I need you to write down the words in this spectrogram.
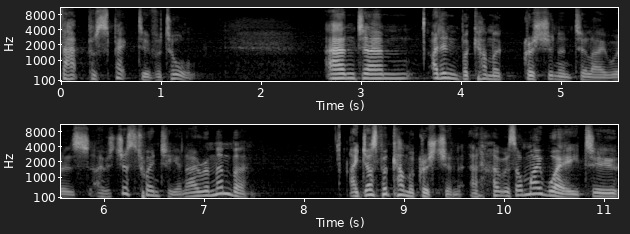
that perspective at all. And um, I didn't become a Christian until I was, I was just 20. And I remember I just become a Christian and I was on my way to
